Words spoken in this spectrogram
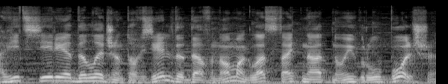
А ведь серия The Legend of Zelda давно могла стать на одну игру больше,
